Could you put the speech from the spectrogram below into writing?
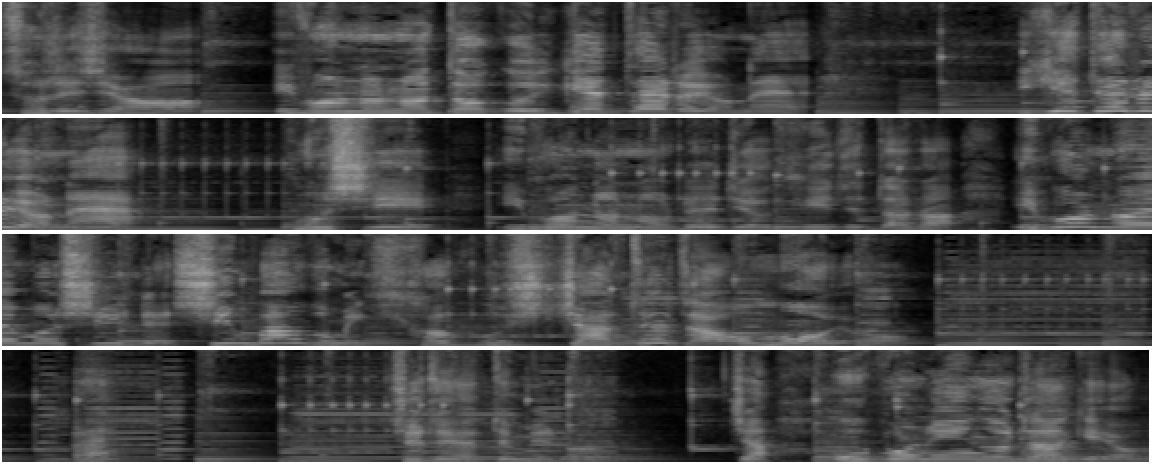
それじゃイボヌのトークいけてるよね？いけてるよね？もしイボヌのレディオ聞いてたらイボヌの MC で新番組企画しちゃってた思うよ。え？ちょっとやってみる？じゃあオープニングだけよ。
